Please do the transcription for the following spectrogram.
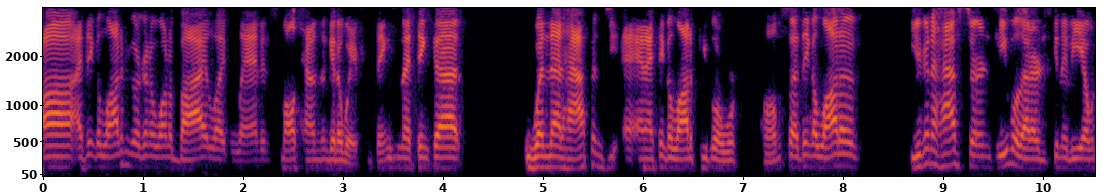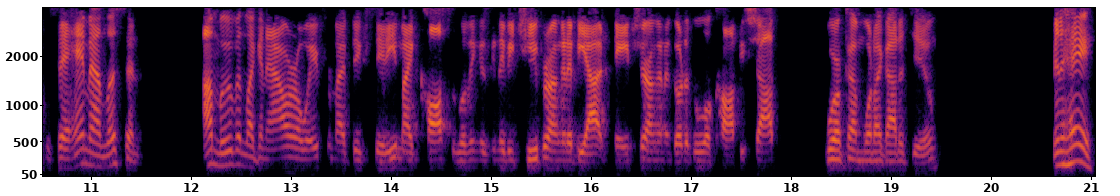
uh, I think a lot of people are going to want to buy like land in small towns and get away from things. And I think that when that happens, and I think a lot of people are working from home, so I think a lot of you're going to have certain people that are just going to be able to say, "Hey, man, listen, I'm moving like an hour away from my big city. My cost of living is going to be cheaper. I'm going to be out in nature. I'm going to go to the little coffee shop, work on what I got to do. And hey,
